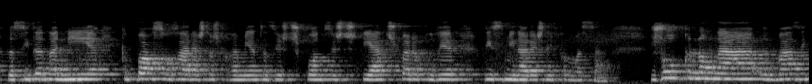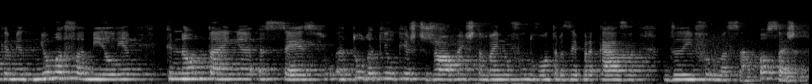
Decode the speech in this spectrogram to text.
da cidadania que possa usar estas ferramentas, estes contos, estes teatros para poder disseminar esta informação. Julgo que não há basicamente nenhuma família que não tenha acesso a tudo aquilo que estes jovens também, no fundo, vão trazer para casa de informação. Ou seja,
